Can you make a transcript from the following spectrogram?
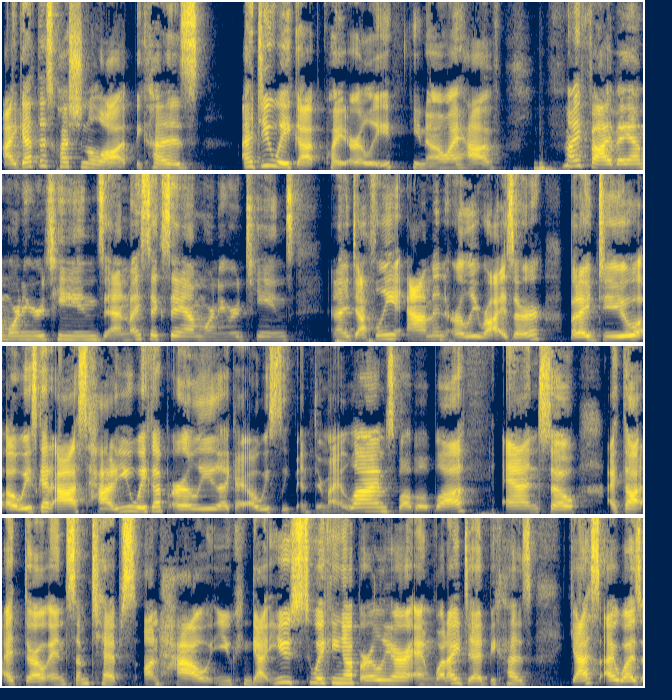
I get this question a lot because I do wake up quite early. You know, I have my 5 a.m. morning routines and my 6 a.m. morning routines. And I definitely am an early riser, but I do always get asked, How do you wake up early? Like, I always sleep in through my alarms, blah, blah, blah. And so I thought I'd throw in some tips on how you can get used to waking up earlier and what I did because yes, I was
